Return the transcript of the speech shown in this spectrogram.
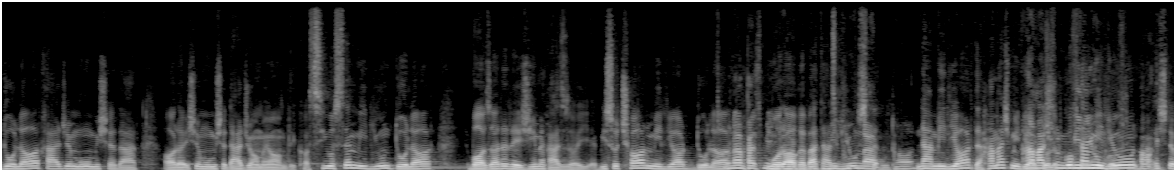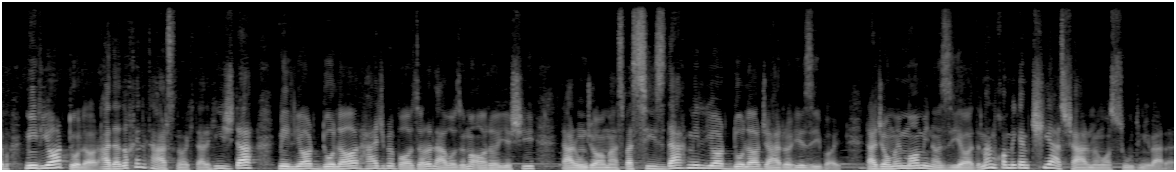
دلار خرج مو میشه در آرایش مو میشه در جامعه آمریکا. 33 میلیون دلار بازار رژیم غذایی. 24 میلیارد دلار مراقبت از میلیون نبود نه میلیارده. همش میلیارد دلار. گفتم میلیون. اشتباه. میلیارد دلار. عددا خیلی ترسناک داره 18 میلیارد دلار حجم بازار لوازم آرایشی در اون جامعه است و 13 میلیارد دلار جراحی زیبایی. در جامعه ما مینا زیاده. من می‌خوام بگم کی از شرم ما سود می‌بره؟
